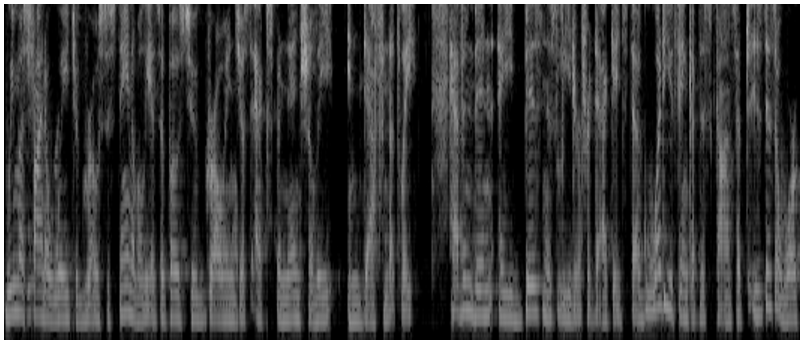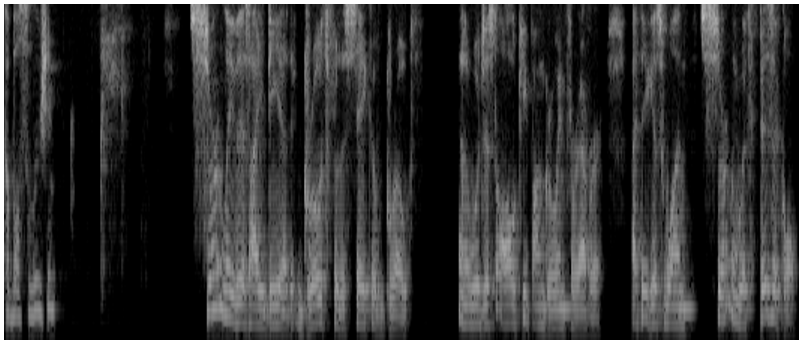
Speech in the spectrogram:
we must find a way to grow sustainably as opposed to growing just exponentially indefinitely. Having been a business leader for decades, Doug, what do you think of this concept? Is this a workable solution? Certainly, this idea that growth for the sake of growth and we'll just all keep on growing forever. I think is one certainly with physical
